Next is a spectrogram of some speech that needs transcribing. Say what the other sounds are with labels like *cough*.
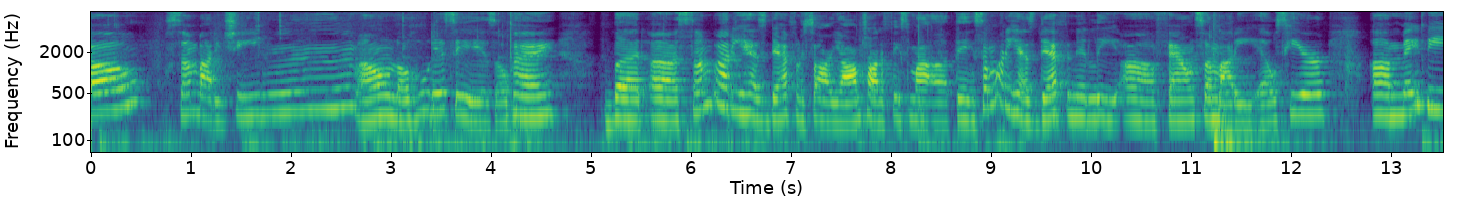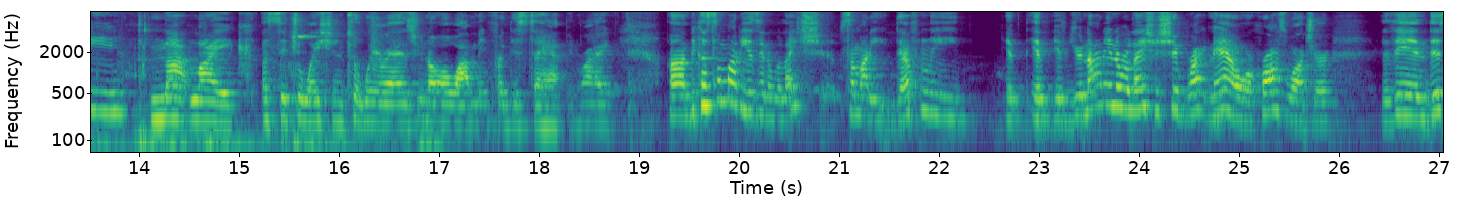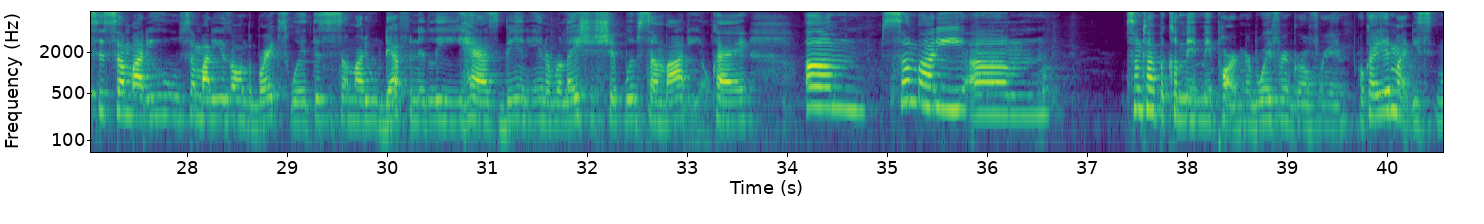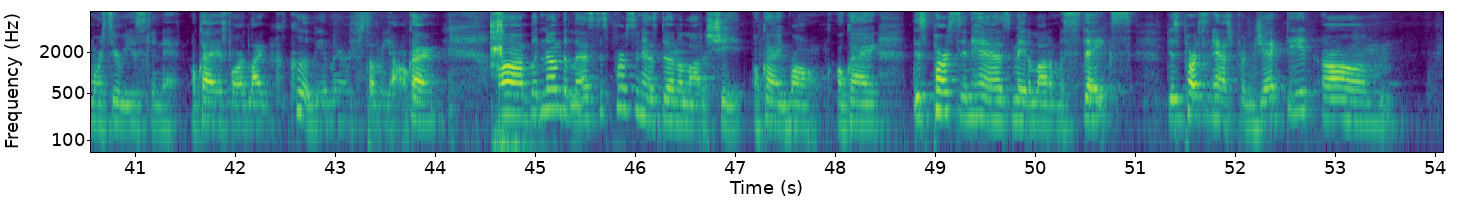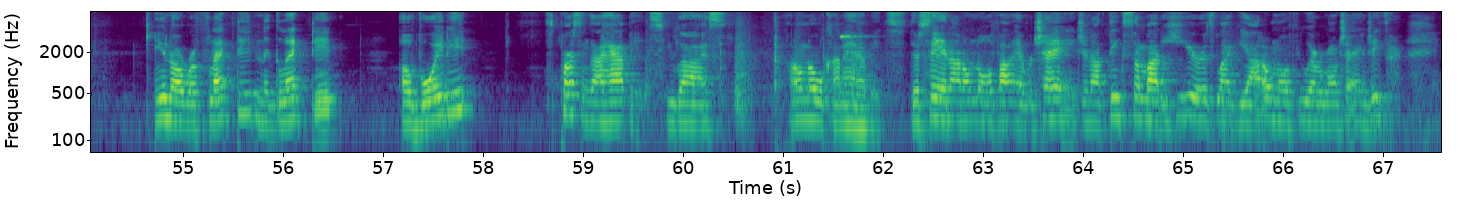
Oh, somebody cheating. I don't know who this is, okay? But uh somebody has definitely sorry y'all, I'm trying to fix my uh thing. Somebody has definitely uh found somebody else here. Um maybe not like a situation to whereas, you know, oh, I meant for this to happen, right? Um because somebody is in a relationship. Somebody definitely if if, if you're not in a relationship right now or cross watcher, then this is somebody who somebody is on the breaks with. This is somebody who definitely has been in a relationship with somebody, okay? Um, somebody, um, some type of commitment partner, boyfriend, girlfriend, okay? It might be more serious than that, okay? As far as like, could be a marriage for some of y'all, okay? Um, but nonetheless, this person has done a lot of shit, okay? Wrong, okay? This person has made a lot of mistakes. This person has projected, um, you know, reflected, neglected, avoided. This person got habits, you guys. I don't know what kind of habits. They're saying, I don't know if I'll ever change. And I think somebody here is like, yeah, I don't know if you ever going to change either.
